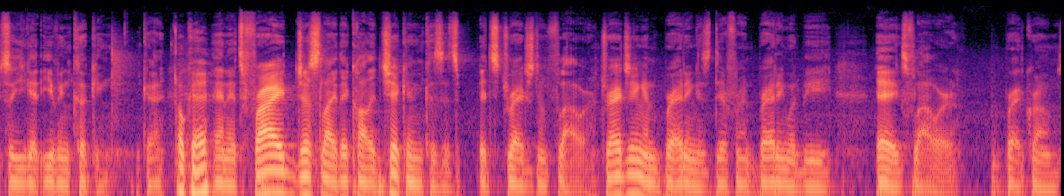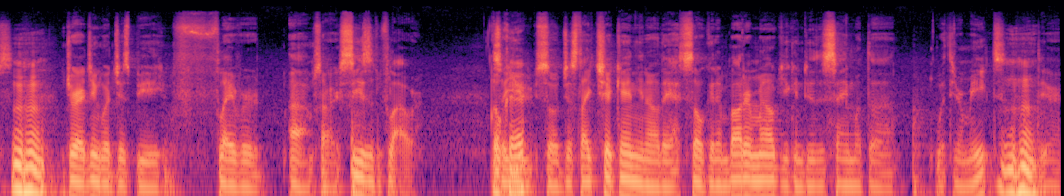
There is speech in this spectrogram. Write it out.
so you get even cooking. Okay. Okay. And it's fried just like they call it chicken because it's it's dredged in flour. Dredging and breading is different. Breading would be eggs, flour, breadcrumbs. Mm-hmm. Dredging would just be flavored. Uh, I'm sorry, seasoned flour. So Okay. you so just like chicken, you know, they soak it in buttermilk. You can do the same with the with your meat, Mm-hmm. with your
